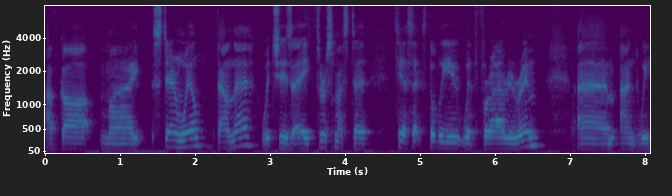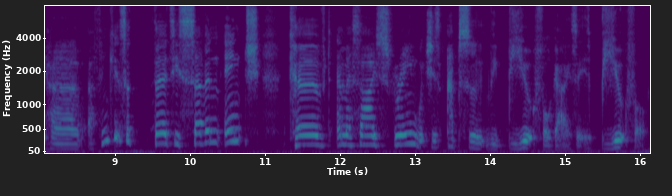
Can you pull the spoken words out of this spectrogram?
I've got my steering wheel down there, which is a Thrustmaster TSXW with Ferrari rim, um, and we have, I think it's a 37 inch curved MSI screen, which is absolutely beautiful, guys. It is beautiful.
